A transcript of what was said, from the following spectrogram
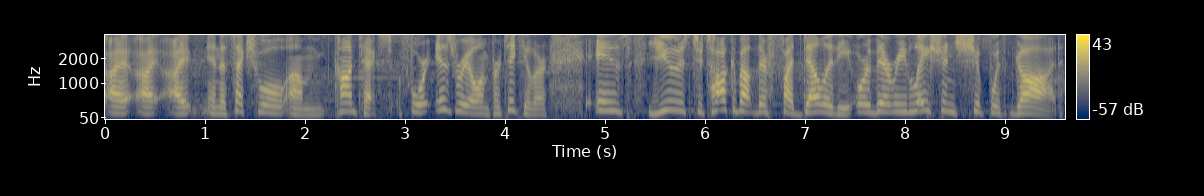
I, I, in a sexual um, context for Israel in particular is used to talk about their fidelity or their relationship with God.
